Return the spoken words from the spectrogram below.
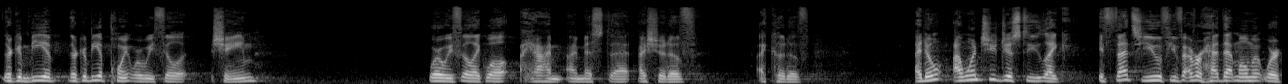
there can, be a, there could be a point where we feel shame, where we feel like, well, yeah, I, I missed that. I should have. I could have. I don't I want you just to like if that's you, if you've ever had that moment where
